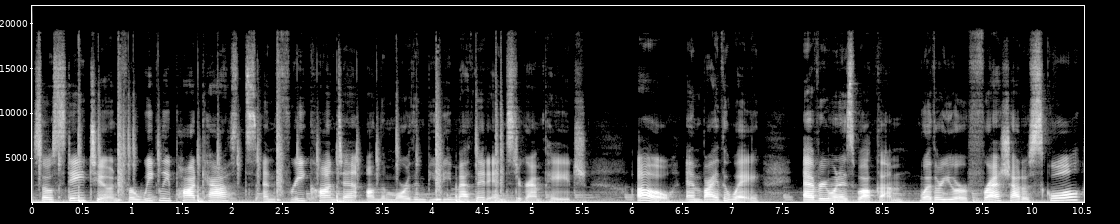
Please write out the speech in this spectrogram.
So stay tuned for weekly podcasts and free content on the More Than Beauty Method Instagram page. Oh, and by the way, everyone is welcome. Whether you are fresh out of school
